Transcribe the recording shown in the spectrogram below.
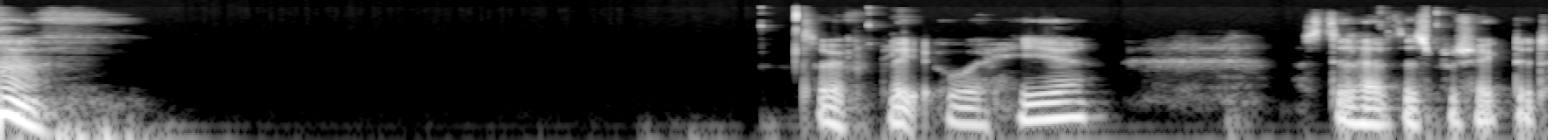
so if I play over here, I still have this projected.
